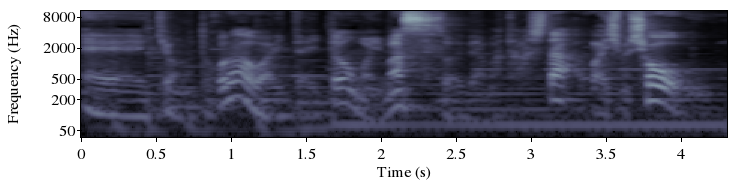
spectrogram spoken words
えー、今日のところは終わりたいと思います。それではまた明日お会いしましょう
